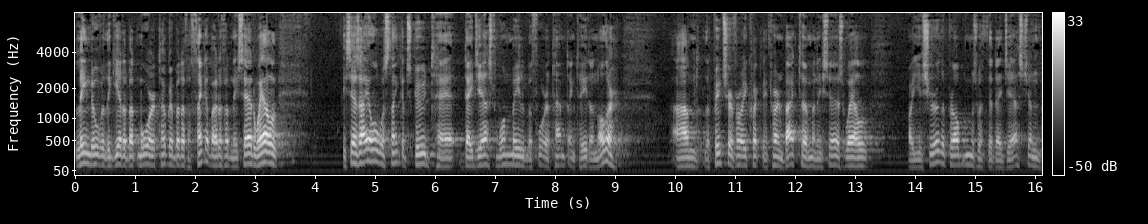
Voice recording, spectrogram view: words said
leaned over the gate a bit more, took a bit of a think about it, and he said, well, he says, I always think it's good to digest one meal before attempting to eat another. And the preacher very quickly turned back to him and he says, Well, are you sure the problem's with the digestion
